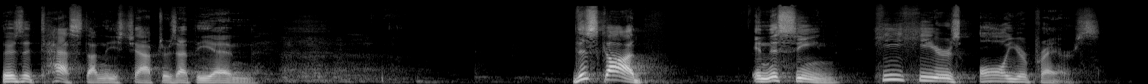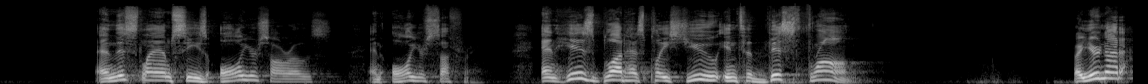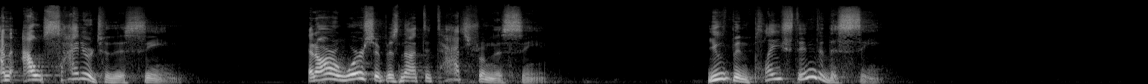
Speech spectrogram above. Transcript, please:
There's a test on these chapters at the end. This God, in this scene, He hears all your prayers. And this Lamb sees all your sorrows and all your suffering. And His blood has placed you into this throng. Right? You're not an outsider to this scene. And our worship is not detached from this scene. You've been placed into this scene.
